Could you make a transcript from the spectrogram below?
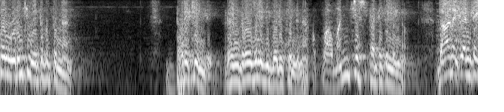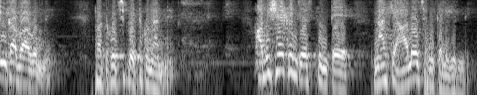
స్ఫటికలింగం గురించి వెతుకుతున్నాను. దొరికింది. రెండు రోజులకి దొరికింది నాకు. మంచి స్ఫటికలింగం దానికంటే ఇంకా బాగుంది. పట్టుకొచ్చి పెట్టుకున్నాను నేను. అభిషేకం చేస్తుంటే నాకు ఆలోచన కలిగింది.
